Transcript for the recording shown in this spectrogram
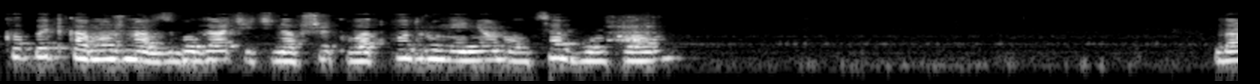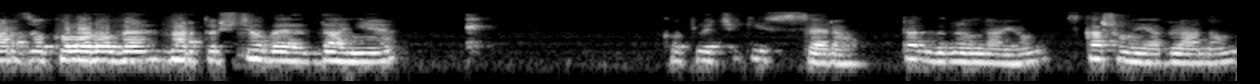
Kopytka można wzbogacić na przykład podrumienioną cebulką. Bardzo kolorowe, wartościowe danie. Kotleciki z sera. Tak wyglądają. Z kaszą jaglaną.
